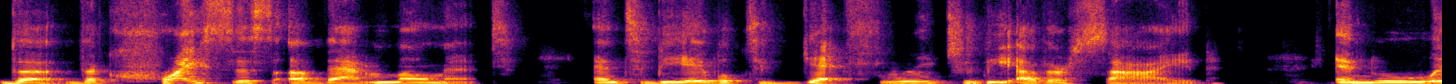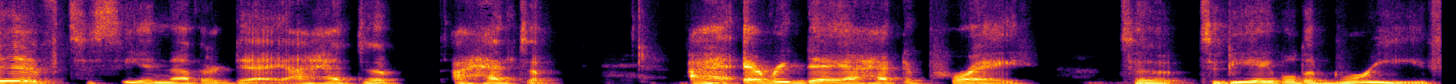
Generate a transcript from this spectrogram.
the the crisis of that moment and to be able to get through to the other side and live to see another day i had to i had to i every day i had to pray to to be able to breathe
